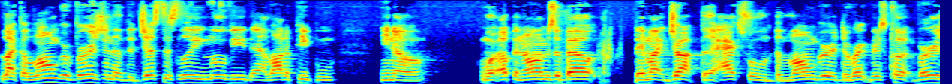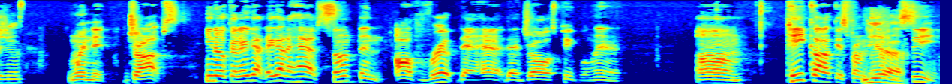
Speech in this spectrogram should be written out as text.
like a longer version of the Justice League movie that a lot of people, you know, were up in arms about. They might drop the actual, the longer director's cut version when it drops. You know, cause they got they got to have something off rip that ha- that draws people in. Um, Peacock is from Yeah. NBC.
